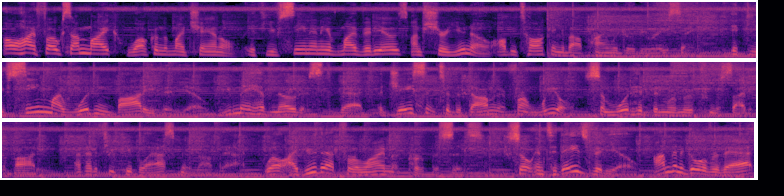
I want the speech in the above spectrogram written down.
Oh, hi folks, I'm Mike. Welcome to my channel. If you've seen any of my videos, I'm sure you know I'll be talking about Pinewood Derby racing. If you've seen my wooden body video, you may have noticed that adjacent to the dominant front wheel, some wood had been removed from the side of the body. I've had a few people ask me about that. Well, I do that for alignment purposes. So in today's video, I'm gonna go over that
